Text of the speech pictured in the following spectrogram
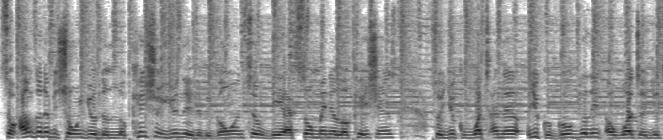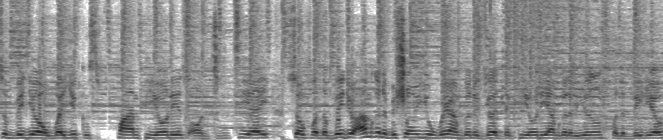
So I'm gonna be showing you the location you need to be going to. There are so many locations. So you could watch and you could Google it or watch a YouTube video where you could find peyotes on GTA. So for the video, I'm gonna be showing you where I'm gonna get the peyote I'm gonna be using for the video.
